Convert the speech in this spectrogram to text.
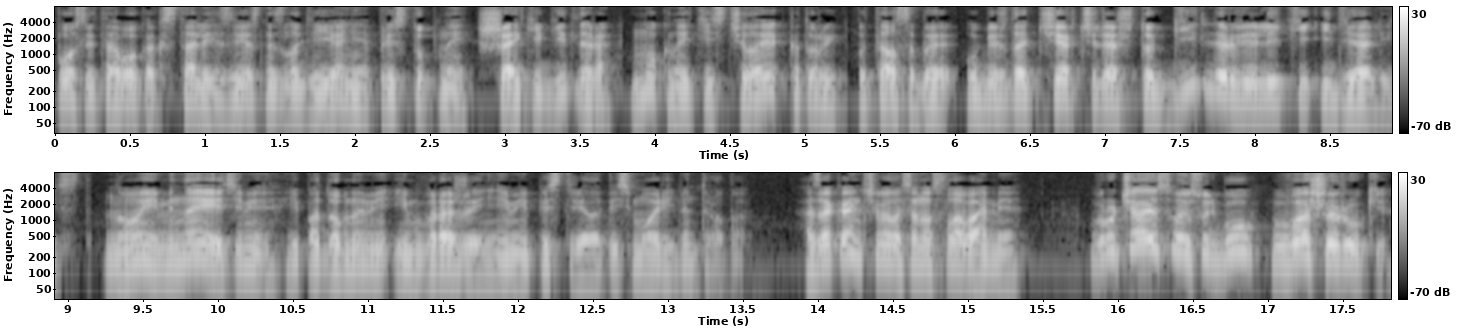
после того, как стали известны злодеяния преступной шайки Гитлера, мог найтись человек, который пытался бы убеждать Черчилля, что Гитлер великий идеалист. Но именно этими и подобными им выражениями пестрело письмо Риббентропа. А заканчивалось оно словами «Вручаю свою судьбу в ваши руки».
